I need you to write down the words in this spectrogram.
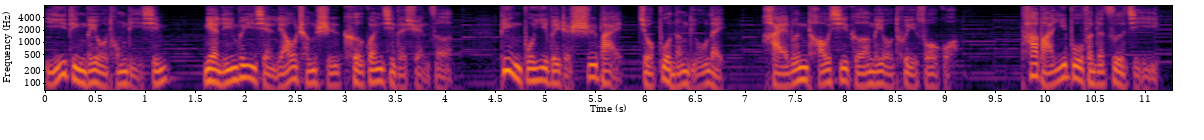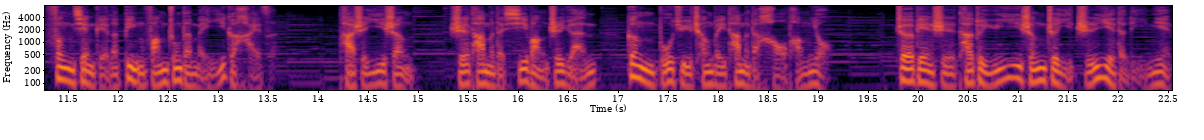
一定没有同理心。面临危险疗程时，客观性的选择，并不意味着失败就不能流泪。海伦·陶希格没有退缩过，他把一部分的自己奉献给了病房中的每一个孩子。他是医生，是他们的希望之源，更不惧成为他们的好朋友。这便是他对于医生这一职业的理念。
